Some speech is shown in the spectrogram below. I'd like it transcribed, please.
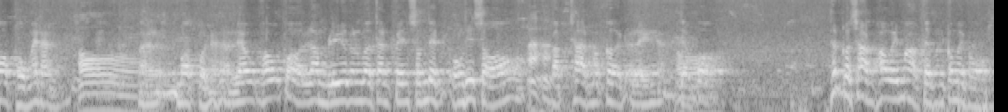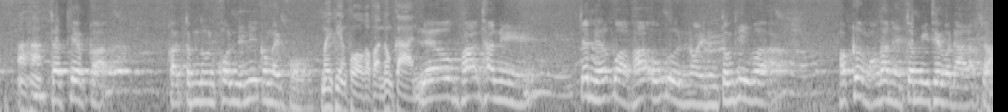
มอบผงให้ท่านอ๋อมอบผลให้ท่านแล้วเขาก็ล่ำลือกันว่าท่านเป็นสมเด็จองค์ที่สองอ่าฮะกับชาติมาเกิดอะไรเงี้ยแต่ก็ท่านก็สร้างพระไว้มาก แต่มันก็ไม่พออ่าฮะถ้าเทียบกับกับจำนวนคนอยู่นี้ก็ไม่พอ ไม่เพียงพอกับความต้องการ แล้วพระท่านนี่จะเหนือกว่าพระองค์อื่นหน่อยหนึ่งตรงที่ว่า พระเครื่องของท่านเนี่ยจะมีเทวดารักษา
